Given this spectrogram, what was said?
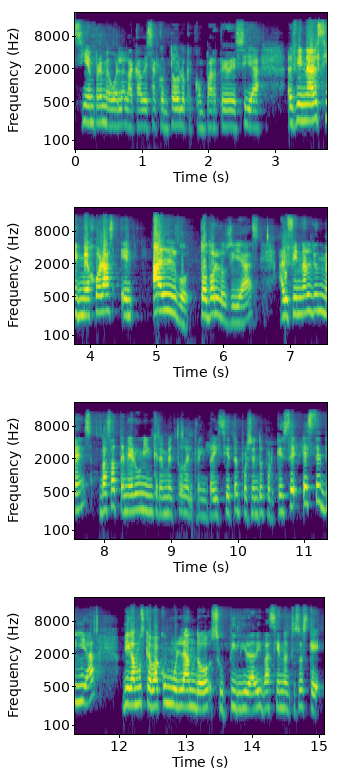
siempre me vuela la cabeza con todo lo que comparte, decía, al final, si mejoras en algo todos los días, al final de un mes vas a tener un incremento del 37% porque ese, ese día, digamos que va acumulando su utilidad y va haciendo entonces que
